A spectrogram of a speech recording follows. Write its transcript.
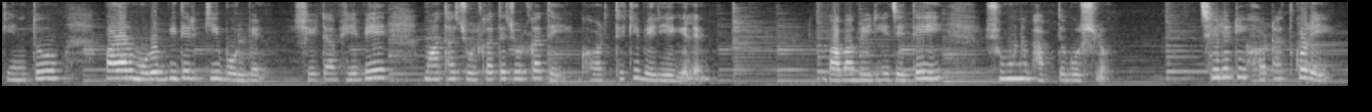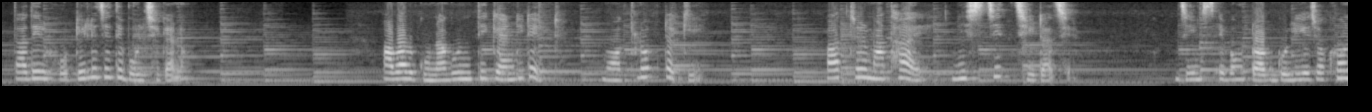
কিন্তু পাড়ার মুরব্বীদের কি বলবেন, সেটা ভেবে মাথা চুলকাতে চুলকাতে ঘর থেকে বেরিয়ে গেলেন। বাবা বেরিয়ে যেতেই সুমনা ভাবতে বসল, ছেলেটি হঠাৎ করে তাদের হোটেলে যেতে বলছে কেন? আবার গুণাগুন্তি ক্যান্ডিডেট মতলবটা কি? পাত্রের মাথায় নিশ্চিত ছিট আছে। জিন্স এবং টপ গলিয়ে যখন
